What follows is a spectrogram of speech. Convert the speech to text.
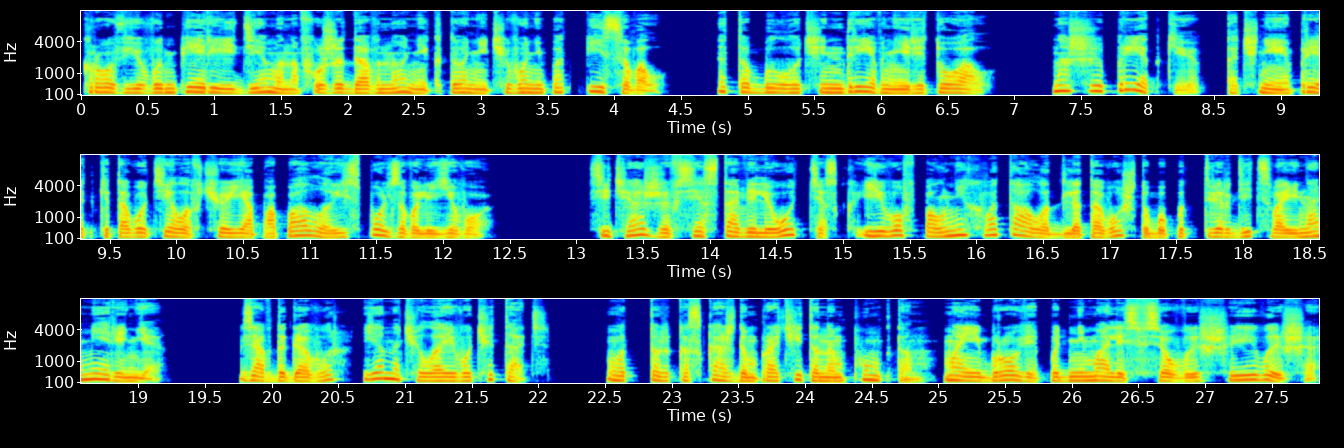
Кровью в империи демонов уже давно никто ничего не подписывал. Это был очень древний ритуал. Наши предки, Точнее, предки того тела, в чье я попала, использовали его. Сейчас же все ставили оттиск, и его вполне хватало для того, чтобы подтвердить свои намерения. Взяв договор, я начала его читать. Вот только с каждым прочитанным пунктом мои брови поднимались все выше и выше.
